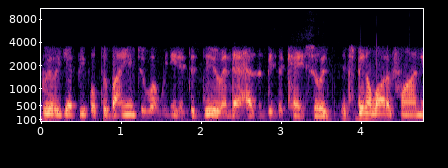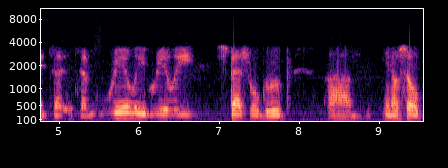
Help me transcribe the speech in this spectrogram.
really get people to buy into what we needed to do, and that hasn't been the case. So it, it's been a lot of fun. It's a it's a really really special group. Um, you know, so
